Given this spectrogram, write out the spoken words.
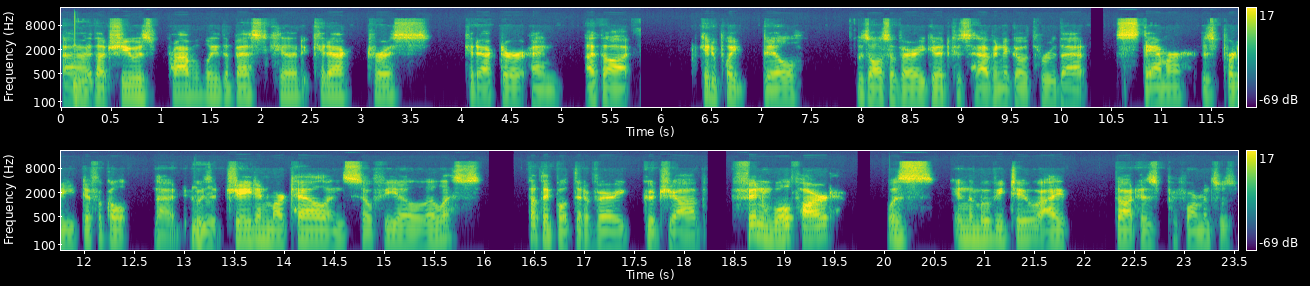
Uh, mm. I thought she was probably the best kid kid actress, kid actor, and I thought kid who played Bill was also very good because having to go through that stammer is pretty difficult. Uh, who was mm-hmm. it? Jaeden Martell and Sophia Lillis. I thought they both did a very good job. Finn Wolfhard was in the movie too. I thought his performance was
